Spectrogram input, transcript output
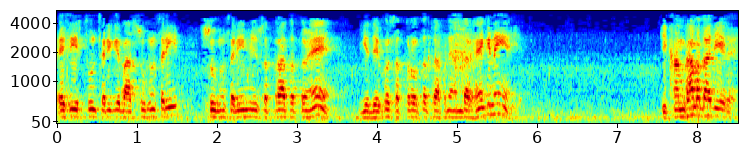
ऐसे स्थूल शरीर के बाद सूक्ष्म शरीर। सूक्ष्म शरीर में सत्रह तत्व हैं, ये देखो सत्रह तत्व अपने अंदर है कि नहीं है? कि खाम खा बता दिए गए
